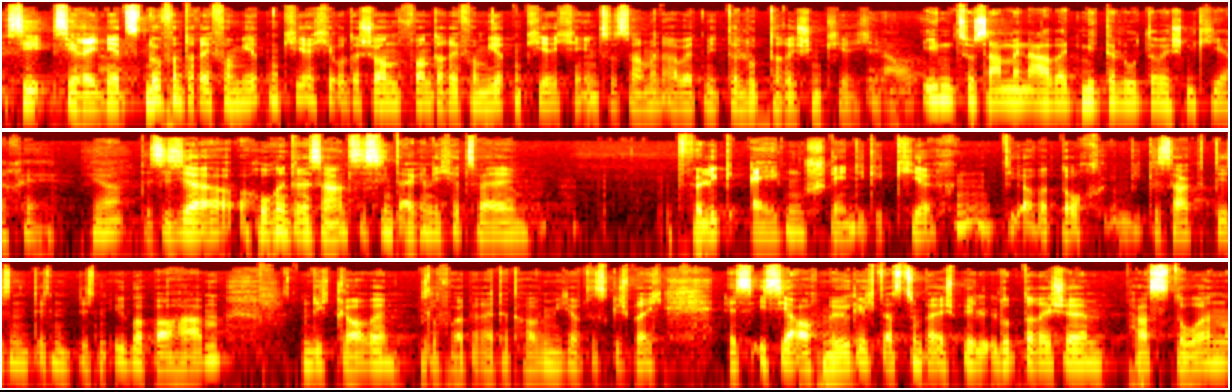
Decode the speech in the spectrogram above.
Sie, Sie reden jetzt nur von der reformierten Kirche oder schon von der reformierten Kirche in Zusammenarbeit mit der lutherischen Kirche? Genau, in Zusammenarbeit mit der lutherischen Kirche. Ja. Das ist ja hochinteressant. Sie sind eigentlich ja zwei völlig eigenständige Kirchen, die aber doch, wie gesagt, diesen, diesen, diesen Überbau haben. Und ich glaube, ein bisschen vorbereitet habe ich mich auf das Gespräch, es ist ja auch möglich, dass zum Beispiel lutherische Pastoren,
